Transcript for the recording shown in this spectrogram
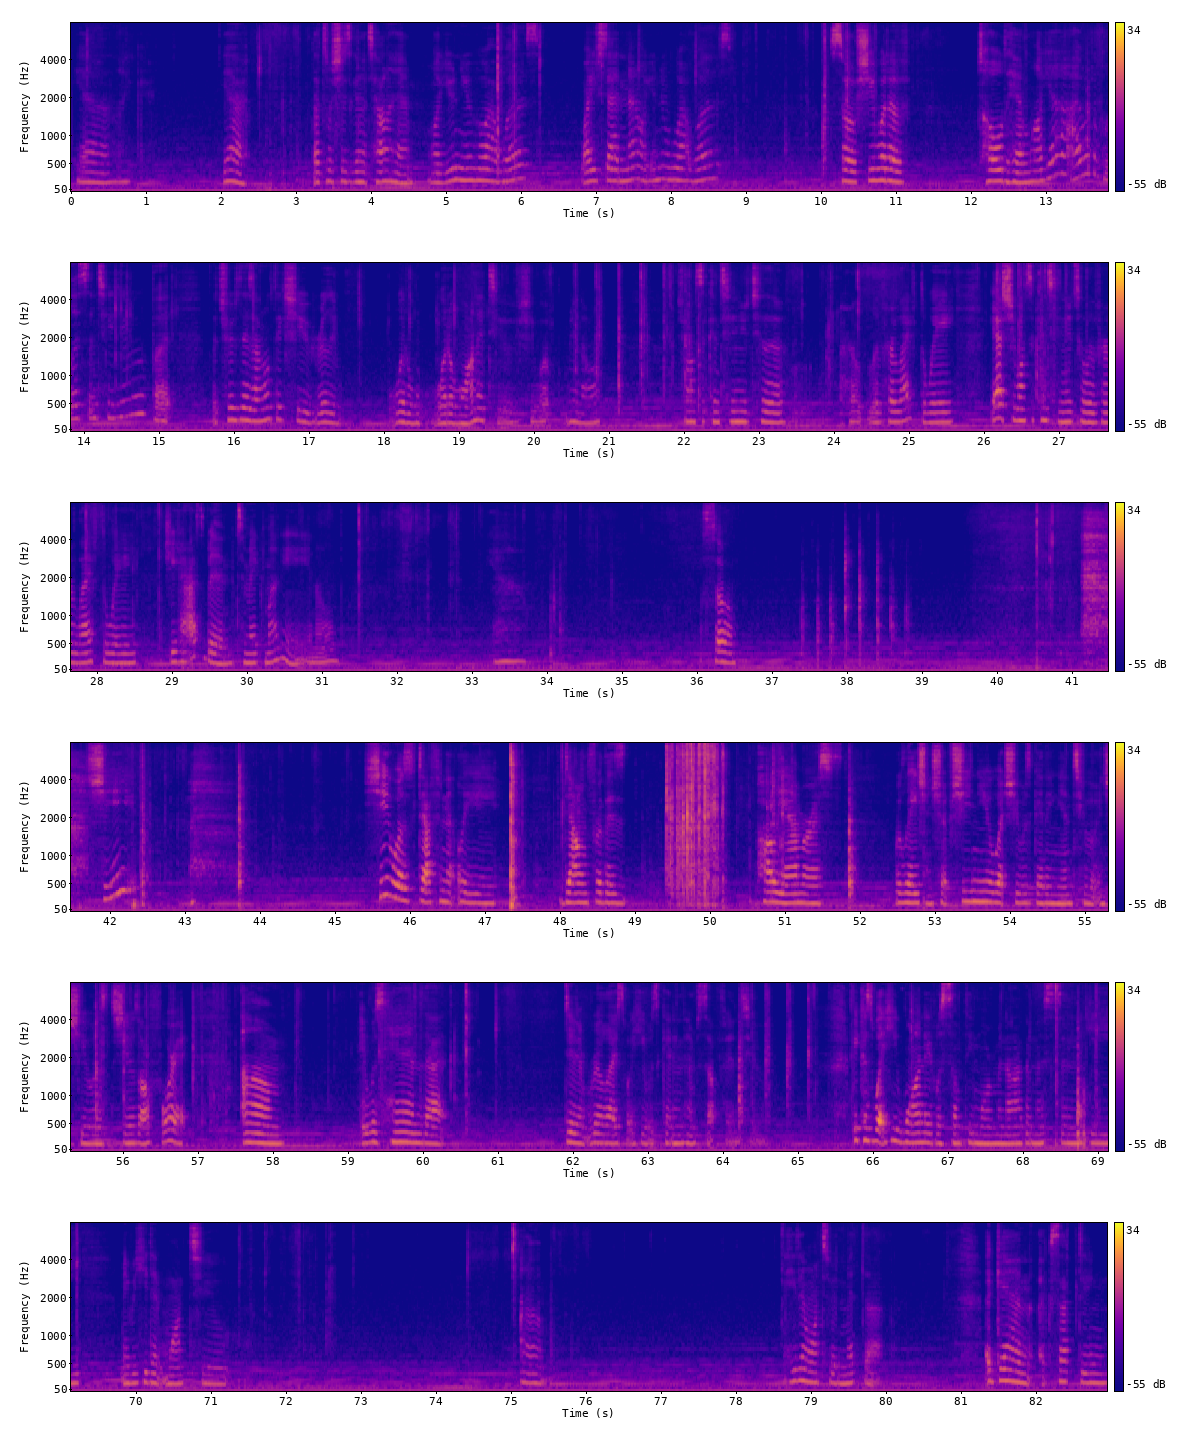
Yeah, like, yeah, that's what she's gonna tell him. Well, you knew who I was. Why you sad now? You knew who I was. So she would have told him, well, yeah, I would have listened to you, but the truth is, I don't think she really would would have wanted to. She would, you know, she wants to continue to her, live her life the way, yeah, she wants to continue to live her life the way she has been to make money, you know. Yeah. So, she she was definitely down for this polyamorous relationship. She knew what she was getting into and she was she was all for it. Um it was him that didn't realize what he was getting himself into. Because what he wanted was something more monogamous and he maybe he didn't want to um, he didn't want to admit that. Again, accepting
